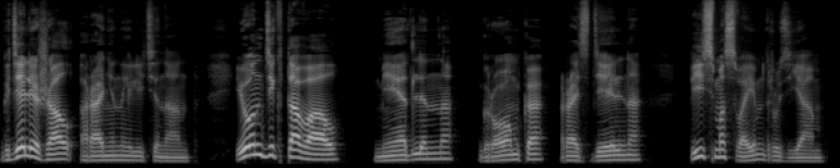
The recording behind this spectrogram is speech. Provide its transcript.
где лежал раненый лейтенант. И он диктовал, медленно, громко, раздельно, письма своим друзьям.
